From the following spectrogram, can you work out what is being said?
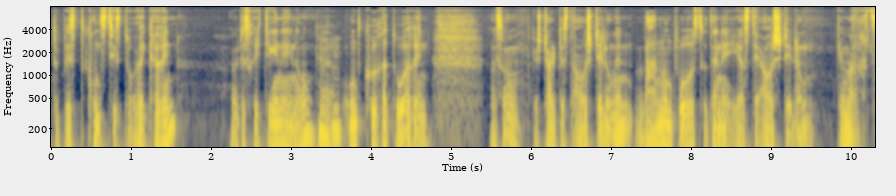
Du bist Kunsthistorikerin, habe ich das richtig in Erinnerung? Mhm. Ja? Und Kuratorin. Also gestaltest Ausstellungen. Wann und wo hast du deine erste Ausstellung gemacht?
